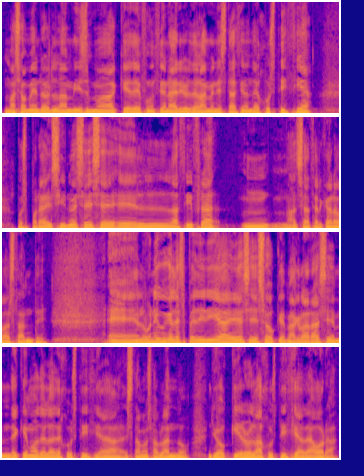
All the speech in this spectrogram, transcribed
¿Más o menos la misma que de funcionarios de la Administración de Justicia? Pues por ahí, si no es ese la cifra, mm, se acercará bastante. Eh, lo único que les pediría es eso, que me aclarasen de qué modelo de justicia estamos hablando. Yo quiero la justicia de ahora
